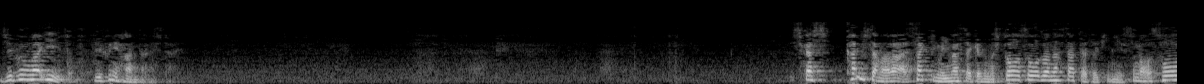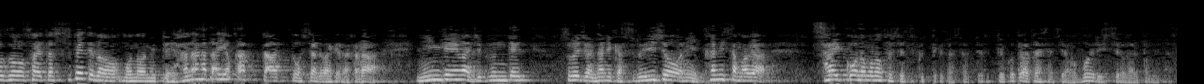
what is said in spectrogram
自分はいいというふうに判断したい。しかし、神様は、さっきも言いましたけども、人を創造なさった時に、その創造された全てのものを見て、甚だ良かったとおっしゃるわけだから、人間は自分でそれ以上何かする以上に、神様が最高のものとして作ってくださっているということを私たちは覚える必要があると思います。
